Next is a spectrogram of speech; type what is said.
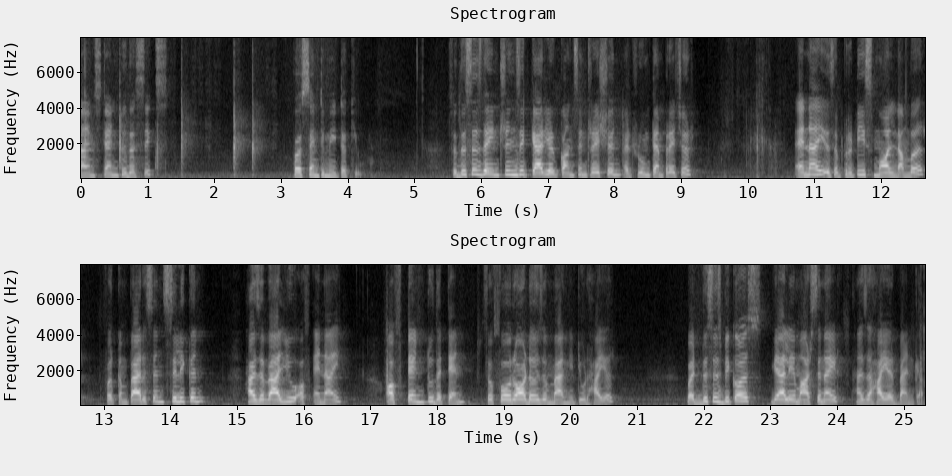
times 10 to the 6 per centimeter cube. So, this is the intrinsic carrier concentration at room temperature. Ni is a pretty small number for comparison silicon has a value of Ni of 10 to the 10. So, 4 orders of magnitude higher, but this is because gallium arsenide has a higher band gap.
